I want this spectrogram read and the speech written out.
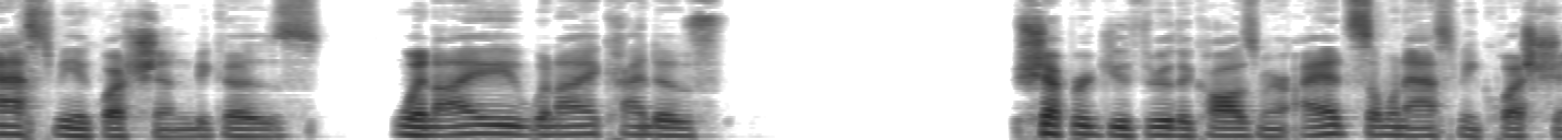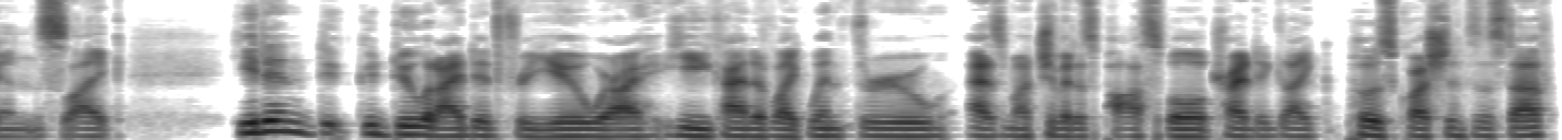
asked me a question because when I when I kind of shepherd you through the Cosmere, I had someone ask me questions like he didn't do, do what I did for you, where I he kind of like went through as much of it as possible, tried to like pose questions and stuff.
